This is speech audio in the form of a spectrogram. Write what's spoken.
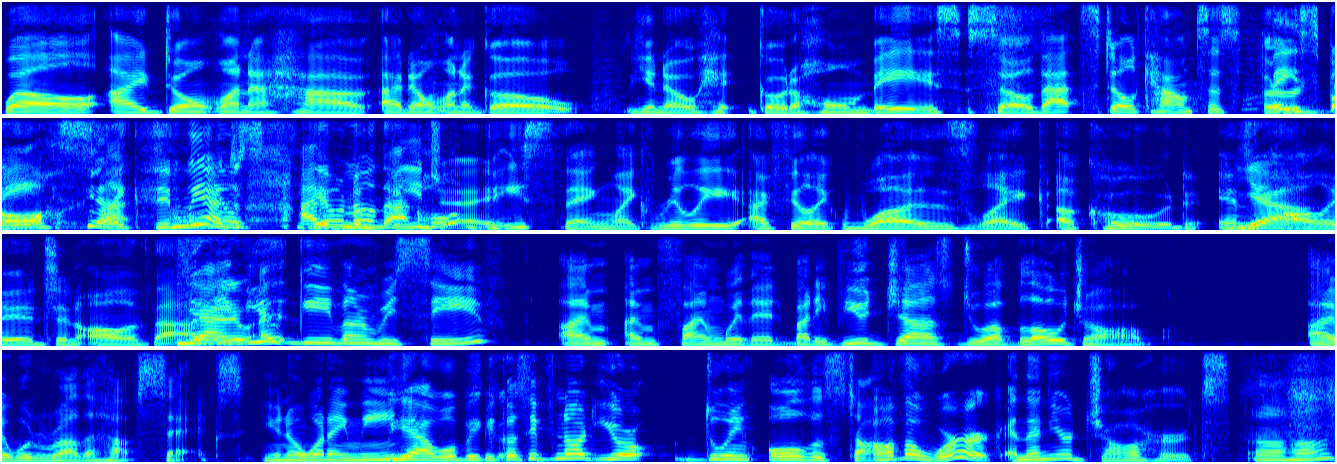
well, I don't want to have, I don't want to go, you know, hit, go to home base. So that still counts as third Baseball. base. Yeah. Like, didn't Yeah, we? just I don't know a that whole base thing. Like, really, I feel like was like a code in Yeah. college and all of that. Yeah. if you I- give and receive, I'm I'm fine with it. But if you just do a blowjob, I would rather have sex. You know what I mean? Yeah, well, becau- because if not, you're doing all the stuff. all the work and then your jaw hurts. Uh huh.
